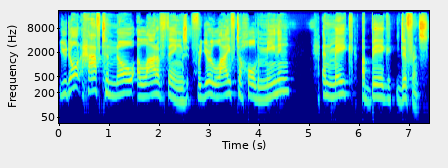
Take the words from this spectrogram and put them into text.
You don't have to know a lot of things for your life to hold meaning and make a big difference.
